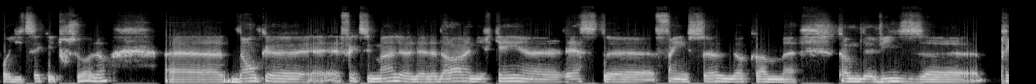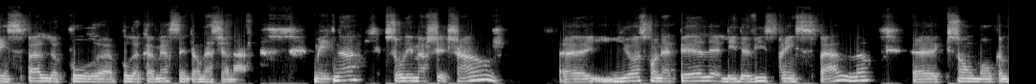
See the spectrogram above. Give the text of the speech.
politique et tout ça. Là. donc, effectivement, le, dollar américain reste fin seul là, comme, comme devise euh, principale pour, pour le commerce international. Maintenant, sur les marchés de change, il y a ce qu'on appelle les devises principales, qui sont, bon, comme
